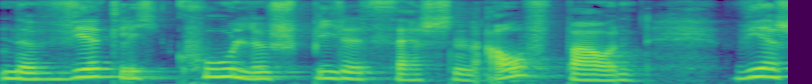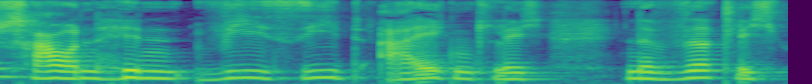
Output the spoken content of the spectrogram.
eine wirklich coole Spielsession aufbauen. Wir schauen hin, wie sieht eigentlich eine wirklich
